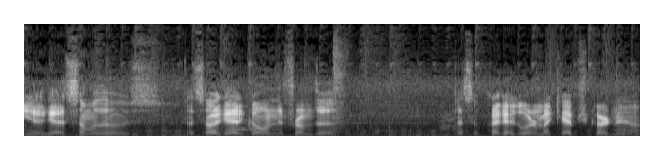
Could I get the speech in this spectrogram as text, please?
Yeah, I got some of those. That's how I got it going from the. That's what I got going in my capture card now.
